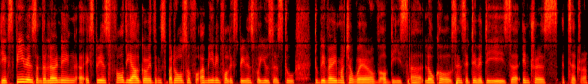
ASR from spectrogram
the experience and the learning uh, experience for the algorithms, but also for a meaningful experience for users to to be very much aware of of these uh, local sensitivities, uh, interests, etc.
